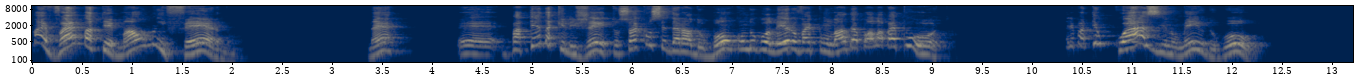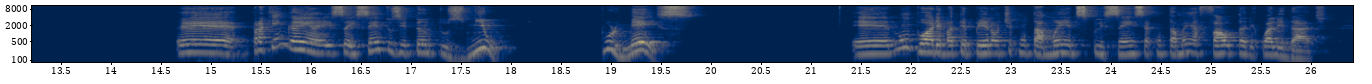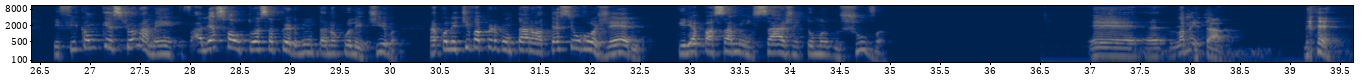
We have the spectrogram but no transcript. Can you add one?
Mas vai bater mal no inferno. Né? É, bater daquele jeito só é considerado bom quando o goleiro vai para um lado e a bola vai para o outro. Ele bateu quase no meio do gol. É, para quem ganha aí 600 e tantos mil por mês, é, não pode bater pênalti com tamanha displicência, com tamanha falta de qualidade. E fica um questionamento. Aliás, faltou essa pergunta na coletiva. Na coletiva perguntaram até se o Rogério queria passar mensagem tomando chuva. É, é lamentável.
